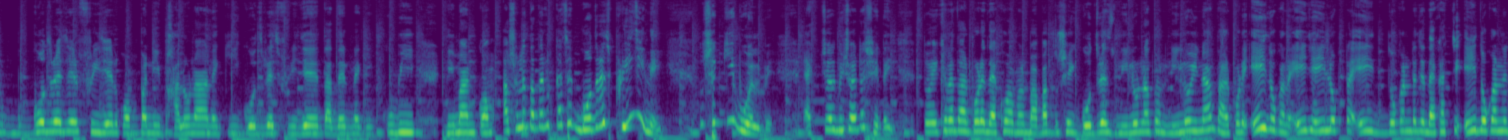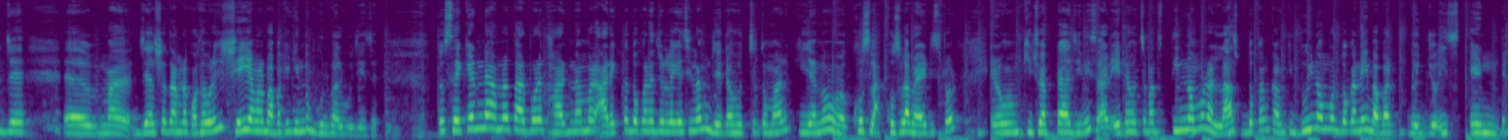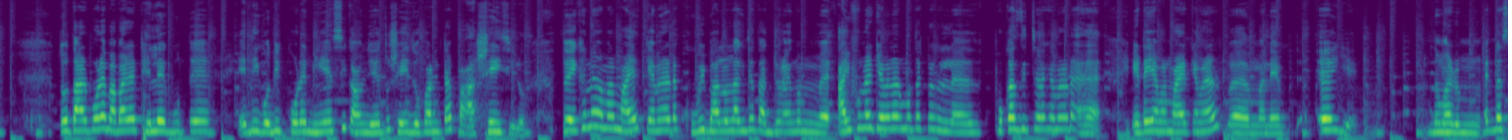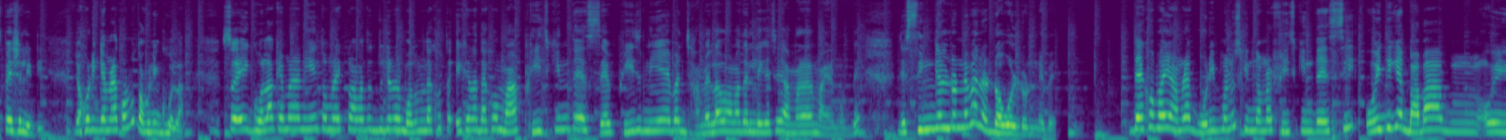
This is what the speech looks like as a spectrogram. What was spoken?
গোদরেজের ফ্রিজের কোম্পানি ভালো না, নাকি গোদরেজ ফ্রিজে তাদের নাকি খুবই ডিমান্ড কম। আসলে তাদের কাছে গোদরেজ ফ্রিজই নেই। তো সে কি বলবে? অ্যাকচুয়াল বিষয়টা সেটাই। তো এখানে তারপরে দেখো, আমার বাবা তো সেই গোদরেজ নিল না তো নিলই না। তারপরে এই দোকানে, এই যে এই লোকটা, এই দোকানটা যে দেখাচ্ছি, এই দোকানের যে যার সাথে আমরা কথা বলেছি, সেই আমার বাবাকে কিন্তু ভুলভাল বুঝিয়েছে। তো সেকেন্ডে আমরা তারপরে থার্ড নাম্বার আরেকটা দোকানে চলে গেছিলাম, যেটা হচ্ছে তোমার কি যেন খোসলা খোসলা ভ্যারাইটি স্টোর এরকম কিছু একটা জিনিস, আর এটা হচ্ছে আমাদের তিন নম্বর আর লাস্ট দোকান, কারণ কি দুই নম্বর দোকানেই বাবার ধৈর্য ইজ এন্ড তো তারপরে বাবারে ঠেলে গুতে এদিক ওদিক করে নিয়ে এসি কারণ যেহেতু সেই দোকানটা পাশেই ছিল। তো এখানে আমার মায়ের ক্যামেরাটা খুবই ভালো লাগছে, তার জন্য একদম আইফোনের ক্যামেরার মতো একটা ফোকাস দিচ্ছে না ক্যামেরাটা হ্যাঁ এটাই আমার মায়ের ক্যামেরার মানে এই ইয়ে তোমার একটা স্পেশালিটি যখনই ক্যামেরা করব তখনই ঘোলা। সো এই ঘোলা ক্যামেরা নিয়েই তোমরা একটু আমাদের দুজনের বদন দেখো। তো এখানে দেখো মা ফ্রিজ কিনতে এসছে। ফ্রিজ নিয়ে এবার ঝামেলাও আমাদের লেগেছে আমার আর মায়ের মধ্যে। যে সিঙ্গেল ডোর নেবে না ডবল ডোর নেবে? দেখো ভাই, আমরা গরিব মানুষ, কিন্তু আমরা ফ্রিজ কিনতে এসেছি। ওইদিকে বাবা ওই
